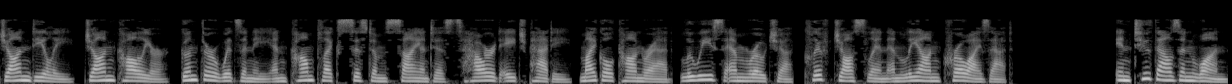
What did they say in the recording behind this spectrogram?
John Deely, John Collier, Gunther Witzany and complex systems scientists Howard H. Pattee, Michael Conrad, Luis M. Rocha, Cliff Joslyn and Leon Croizat. In 2001,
